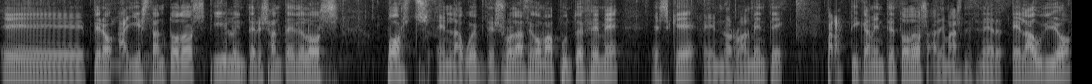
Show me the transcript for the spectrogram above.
Eh, pero ahí están todos y lo interesante de los posts en la web de suelasdegoma.fm es que eh, normalmente prácticamente todos, además de tener el audio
